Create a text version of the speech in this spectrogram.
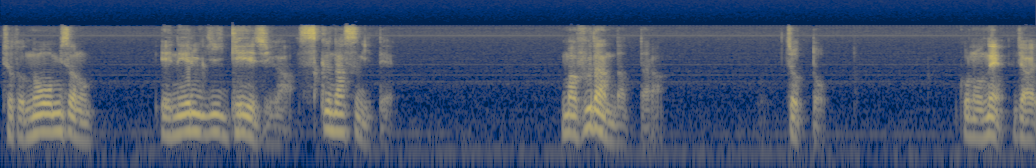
ちょっと脳みそのエネルギーゲージが少なすぎて、まあ普段だったら、ちょっと、このね、じゃ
